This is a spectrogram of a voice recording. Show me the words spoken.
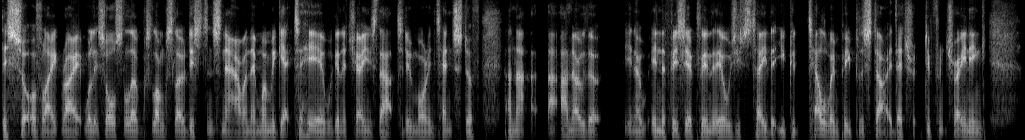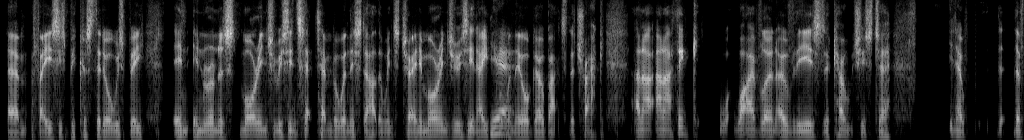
this sort of like, right, well, it's also long, long, slow distance now. And then when we get to here, we're going to change that to do more intense stuff. And that I, know that you know, in the physio clinic, they always used to say that you could tell when people have started their tr- different training um, phases because there'd always be in, in runners more injuries in September when they start the winter training, more injuries in April yeah. when they all go back to the track. And I and I think what I've learned over the years as a coach is to, you know, the, the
